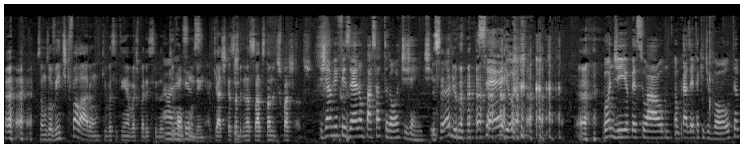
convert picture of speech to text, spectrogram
São os ouvintes que falaram que você tem a voz parecida, ai, que confundem, Deus. que acham que a Sabrina Sato está no Despachados. Já me fizeram passar trote, gente. Sério? Sério? Bom dia, pessoal. É um prazer estar aqui de volta.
